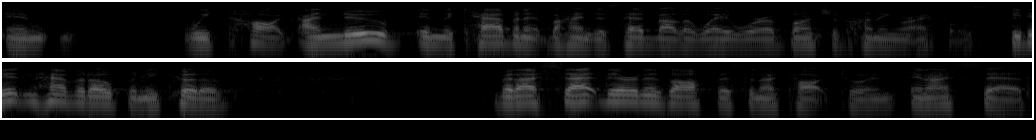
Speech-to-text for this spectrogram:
and we talked. I knew in the cabinet behind his head, by the way, were a bunch of hunting rifles. He didn't have it open, he could have. But I sat there in his office and I talked to him, and I said,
